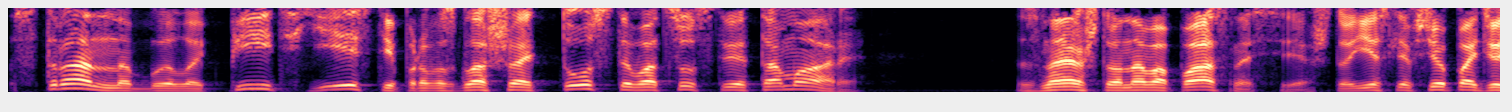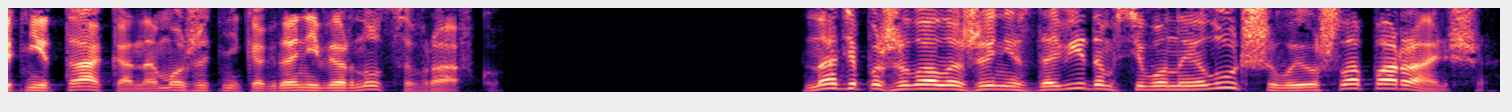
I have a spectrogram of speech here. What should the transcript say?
Странно было пить, есть и провозглашать тосты в отсутствие Тамары. Зная, что она в опасности, что если все пойдет не так, она может никогда не вернуться в Равку. Надя пожелала Жене с Давидом всего наилучшего и ушла пораньше,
